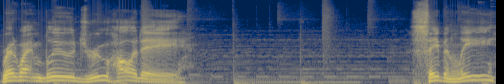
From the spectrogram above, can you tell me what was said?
Red, white, and blue, Jrue Holiday. Saben Lee,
